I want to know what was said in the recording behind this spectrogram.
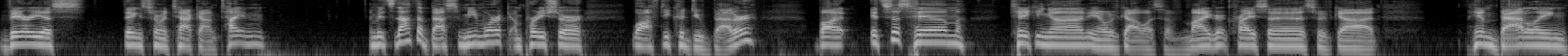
various things from Attack on Titan, I mean, it's not the best meme work. I'm pretty sure Lofty could do better, but it's just him taking on, you know, we've got what's a migrant crisis. We've got him battling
